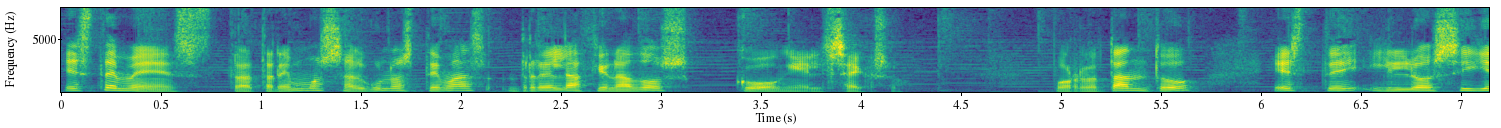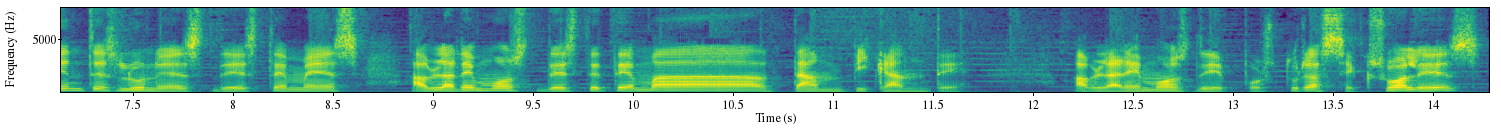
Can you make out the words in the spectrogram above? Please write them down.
Este mes trataremos algunos temas relacionados con el sexo. Por lo tanto, este y los siguientes lunes de este mes hablaremos de este tema tan picante. Hablaremos de posturas sexuales,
